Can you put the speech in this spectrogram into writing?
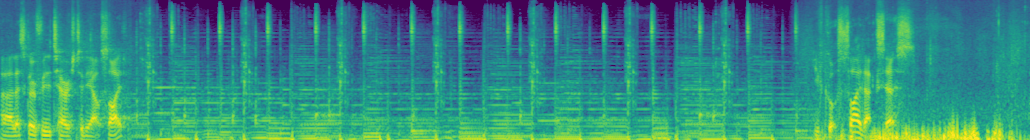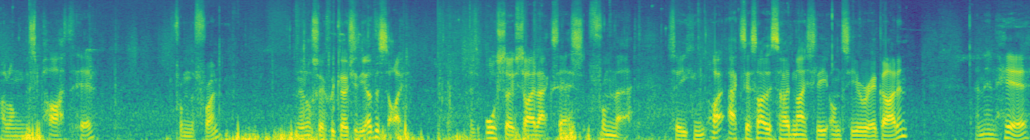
Uh, let's go through the terrace to the outside. You've got side access along this path here from the front. And then also if we go to the other side, there's also side access from there. So you can access either side nicely onto your rear garden. And then here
